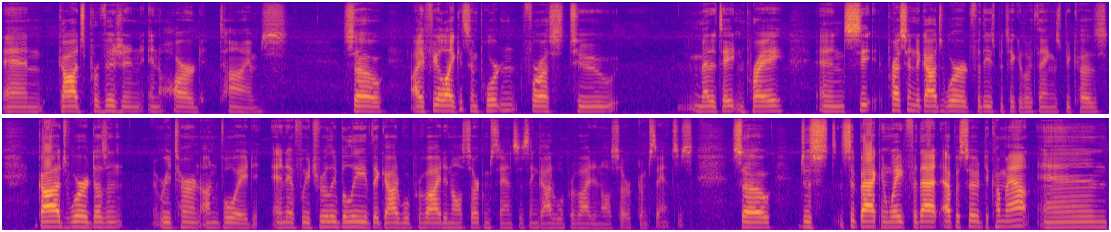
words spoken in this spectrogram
and God's provision in hard times. So I feel like it's important for us to meditate and pray and see, press into God's word for these particular things because God's word doesn't return unvoid. And if we truly believe that God will provide in all circumstances, then God will provide in all circumstances. So just sit back and wait for that episode to come out, and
